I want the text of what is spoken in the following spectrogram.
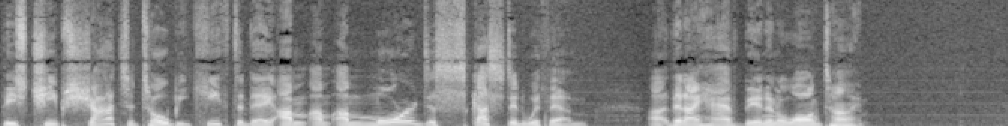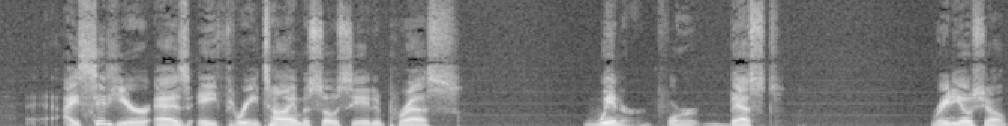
these cheap shots at Toby Keith today, I'm I'm, I'm more disgusted with them uh, than I have been in a long time. I sit here as a three-time Associated Press winner for best radio show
